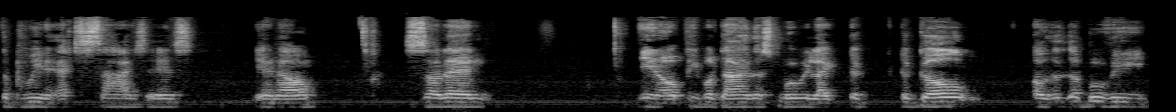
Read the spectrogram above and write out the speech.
the breathing exercises, you know. So then, you know, people die in this movie, like the, the girl of the, the movie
